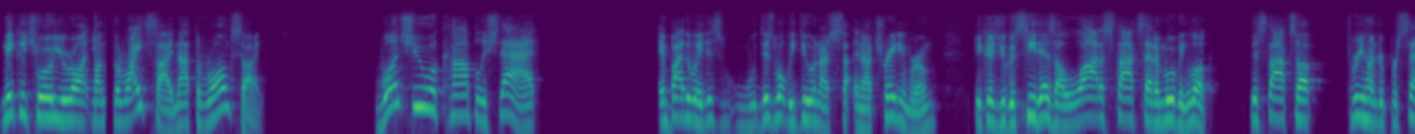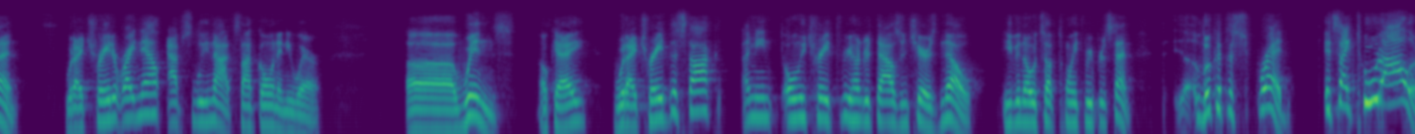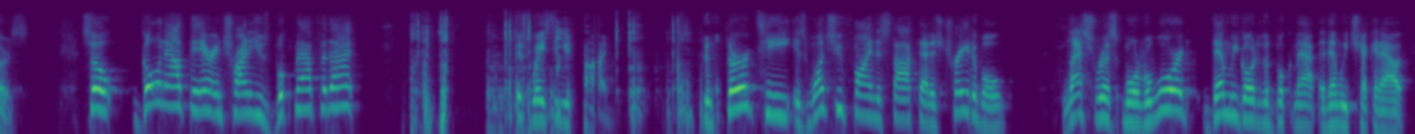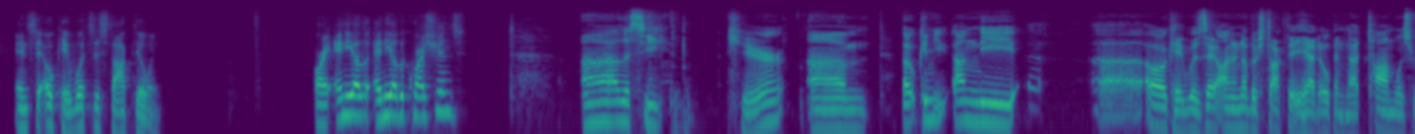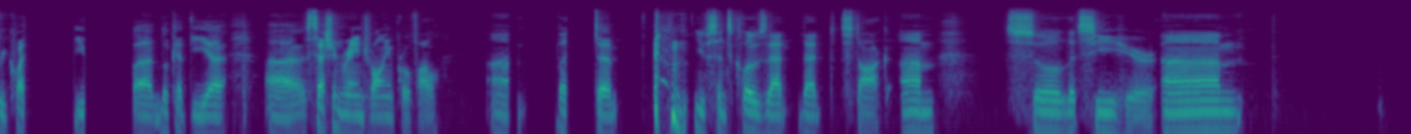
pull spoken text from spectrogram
Making sure you're on, on the right side, not the wrong side. Once you accomplish that, and by the way, this this is what we do in our in our trading room because you can see there's a lot of stocks that are moving. Look, this stock's up 300%. Would I trade it right now? Absolutely not. It's not going anywhere. Uh, wins. Okay. Would I trade the stock? I mean, only trade 300,000 shares. No, even though it's up 23%. Look at the spread. It's like $2. So going out there and trying to use Bookmap for that, just wasting your time. The third T is once you find a stock that is tradable, less risk, more reward. Then we go to the Bookmap and then we check it out and say, okay, what's this stock doing? All right, any other any other questions? Uh, let's see here. Um, oh, can you on the? Uh, oh, okay, was on another stock that you had open that Tom was requesting you uh, look at the uh, uh, session range volume profile. Um, but uh, you've since closed that that stock. Um, so let's see here. Um,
